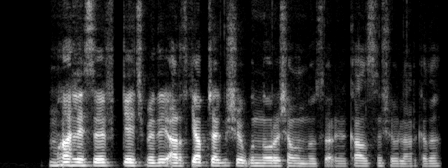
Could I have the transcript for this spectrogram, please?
Maalesef geçmedi. Artık yapacak bir şey yok. Bununla uğraşamam dostlar. Kalsın şöyle arkada.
